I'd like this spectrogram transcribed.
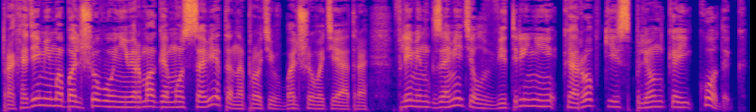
Проходя мимо большого универмага Моссовета напротив Большого театра, Флеминг заметил в витрине коробки с пленкой «Кодек».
